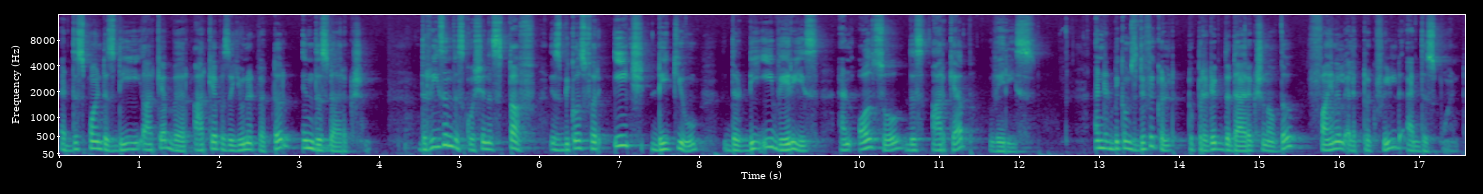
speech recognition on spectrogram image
at this point is dE r cap where r cap is a unit vector in this direction. The reason this question is tough is because for each dq, the dE varies and also this r cap varies and it becomes difficult to predict the direction of the final electric field at this point.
